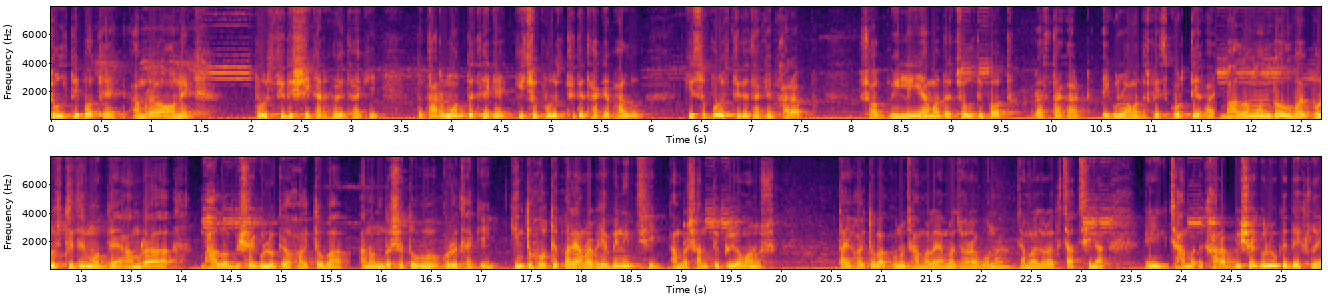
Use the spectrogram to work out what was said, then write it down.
চলতি পথে আমরা অনেক পরিস্থিতির শিকার হয়ে থাকি। তো তার মধ্যে থেকে কিছু পরিস্থিতি থাকে ভালো, কিছু পরিস্থিতি থাকে খারাপ। সব মিলিয়ে আমাদের চলতি পথ, রাস্তাঘাট, এগুলো আমাদের ফেস করতে হয়। ভালো মন্দ উভয় পরিস্থিতির মধ্যে আমরা ভালো বিষয়গুলোকে হয়তো বা আনন্দের সাথে উপভোগ করে থাকি। কিন্তু হতে পারে আমরা ভেবে নিচ্ছি আমরা শান্তিপ্রিয় মানুষ, তাই হয়তো বা কোনো ঝামেলায় আমরা জড়াবো না, ঝামেলা জড়াতে চাচ্ছি না। এই খারাপ বিষয়গুলোকে দেখলে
